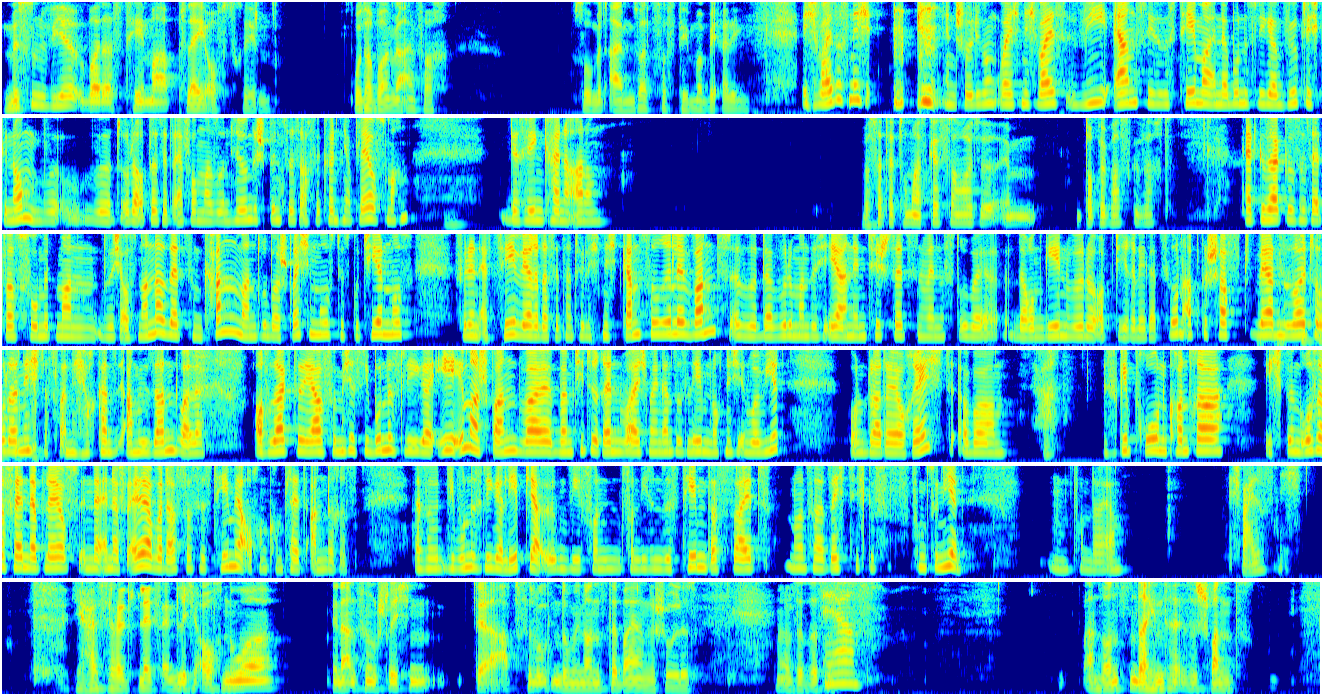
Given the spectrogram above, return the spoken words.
müssen wir über das Thema Playoffs reden? Oder wollen wir einfach so mit einem Satz das Thema beerdigen? Ich weiß es nicht, Entschuldigung, weil ich nicht weiß, wie ernst dieses Thema in der Bundesliga wirklich genommen wird oder ob das jetzt einfach mal so ein Hirngespinst ist, ach, wir könnten ja Playoffs machen. Deswegen keine Ahnung. Was hat der Thomas Kessler heute im Doppelpass gesagt? Er hat gesagt, das ist etwas, womit man sich auseinandersetzen kann, man drüber sprechen muss, diskutieren muss. Für den FC wäre das jetzt natürlich nicht ganz so relevant. Also da würde man sich eher an den Tisch setzen, wenn es drüber darum gehen würde, ob die Relegation abgeschafft werden sollte oder nicht. Das fand ich auch ganz amüsant, weil er auch sagte, ja, für mich ist die Bundesliga eh immer spannend, weil beim Titelrennen war ich mein ganzes Leben noch nicht involviert. Und da hat er ja auch recht, aber ja, es gibt Pro und Contra. Ich bin großer Fan der Playoffs in der NFL, aber da ist das System ja auch ein komplett anderes. Also die Bundesliga lebt ja irgendwie von, von diesem System, das seit 1960 funktioniert. Und von daher, ich weiß es nicht. Ja, es ist halt letztendlich auch nur, in Anführungsstrichen, der absoluten Dominanz der Bayern geschuldet. Also das ja. ist. Ansonsten dahinter ist es spannend,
